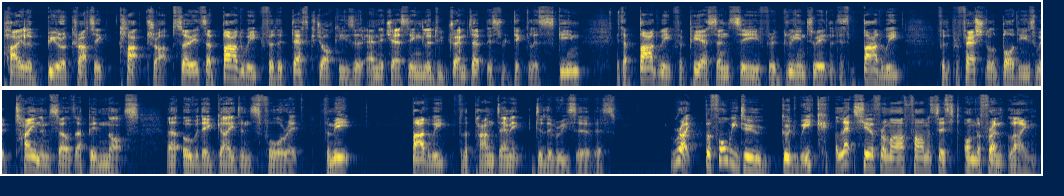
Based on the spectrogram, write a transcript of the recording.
pile of bureaucratic claptrap. So it's a bad week for the desk jockeys at NHS England who dreamt up this ridiculous scheme. It's a bad week for PSNC for agreeing to it, and it's a bad week for the professional bodies who are tying themselves up in knots uh, over their guidance for it. For me, bad week for the pandemic delivery service. Right, before we do Good Week, let's hear from our pharmacist on the front line.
